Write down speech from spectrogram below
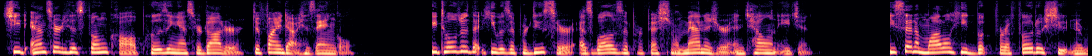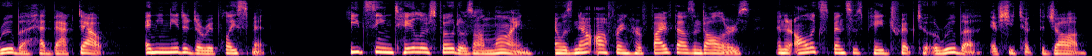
She'd answered his phone call posing as her daughter to find out his angle. He told her that he was a producer as well as a professional manager and talent agent. He said a model he'd booked for a photo shoot in Aruba had backed out, and he needed a replacement. He'd seen Taylor's photos online and was now offering her $5,000 and an all expenses paid trip to Aruba if she took the job.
